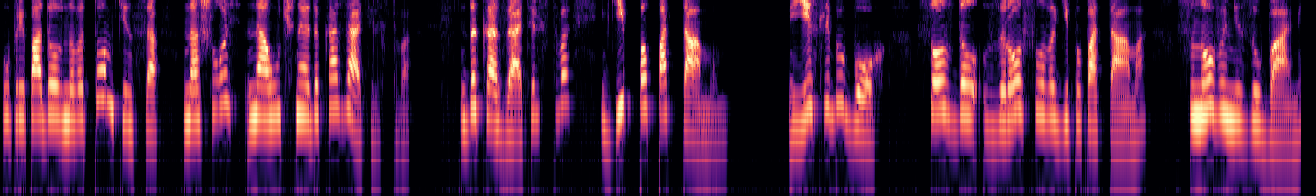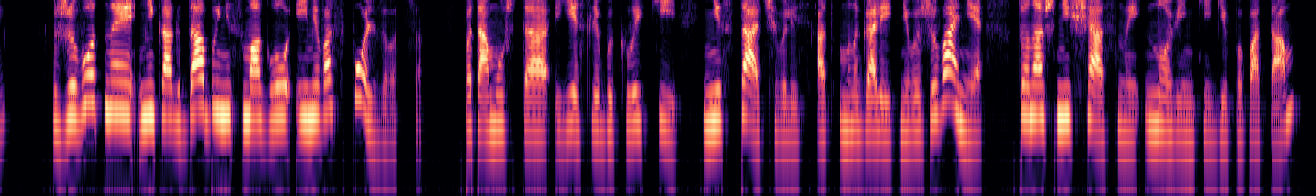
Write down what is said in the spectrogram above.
у преподобного Томпкинса нашлось научное доказательство. Доказательство гиппопотамум. Если бы Бог создал взрослого гиппопотама с новыми зубами, животное никогда бы не смогло ими воспользоваться, потому что если бы клыки не стачивались от многолетнего жевания, то наш несчастный новенький гиппопотам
